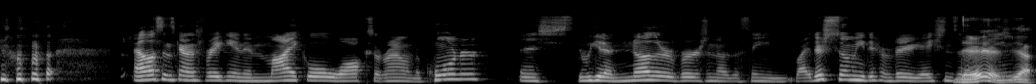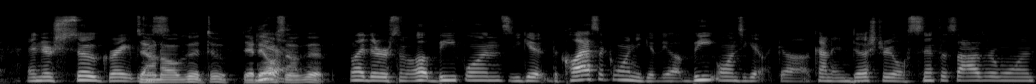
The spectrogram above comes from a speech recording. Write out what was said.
Allison's kind of freaking, and Michael walks around the corner, and we get another version of the theme. Like, there's so many different variations. Of There the is, theme, yeah. and they're so great. Sound all good too. Yeah, they all Yeah. sound good. like there are some upbeat ones. You get the classic one. You get the upbeat ones. You get like a kind of industrial synthesizer one.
